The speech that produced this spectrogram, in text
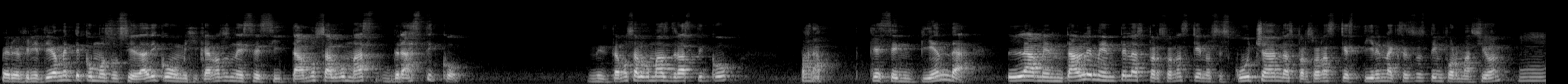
Pero definitivamente como sociedad y como mexicanos necesitamos algo más drástico. Necesitamos algo más drástico para que se entienda. Lamentablemente las personas que nos escuchan, las personas que tienen acceso a esta información, Mm,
